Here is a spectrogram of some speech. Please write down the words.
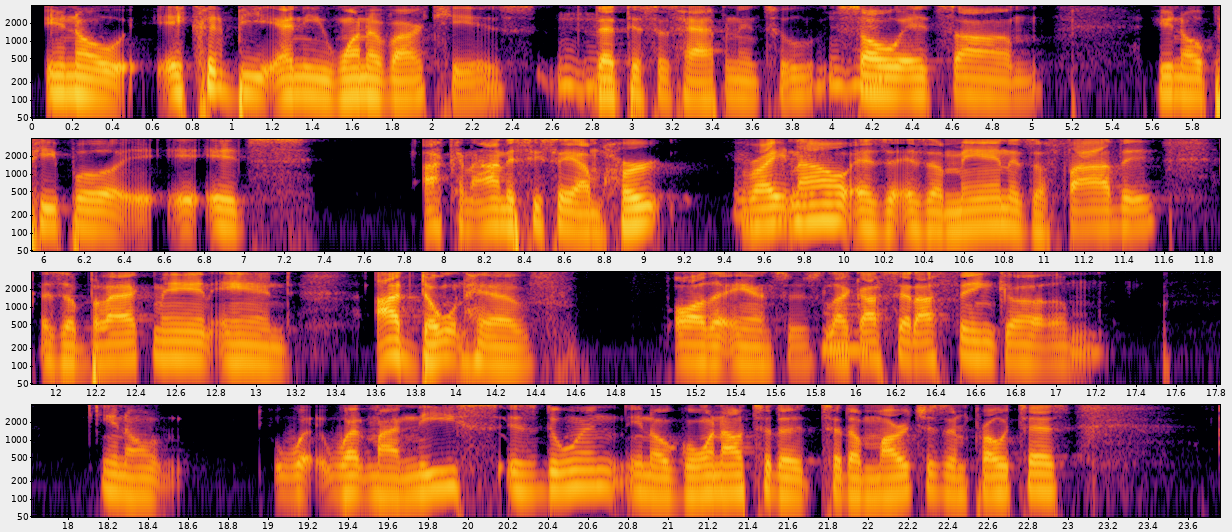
you know, it could be any one of our kids mm-hmm. that this is happening to. Mm-hmm. So it's, um, you know, people, it, it's, I can honestly say I'm hurt mm-hmm. right now as a, as a man, as a father, as a black man, and I don't have all the answers. Like I said, I think, um, you know, what what my niece is doing, you know, going out to the to the marches and protests.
